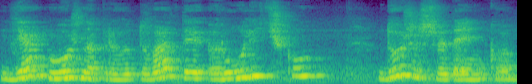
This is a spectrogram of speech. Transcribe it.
як можна приготувати рулічку дуже швиденько.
